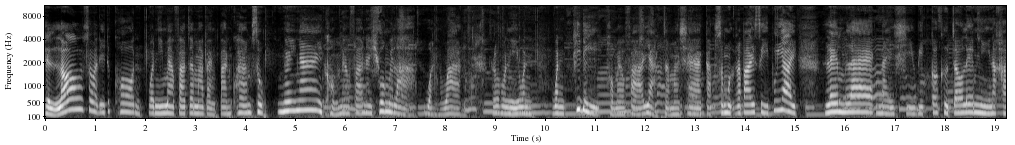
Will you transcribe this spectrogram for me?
เฮลโลสวัสดีทุกคน วันนี้แมวฟ้าจะมาแบ่งปันความสุขง่ายๆของแมวฟ้าในช่วงเวลาวันว่างสำหรับวันนี้วันวันที่ดีของแมวฟ้าอยากจะมาแชร์กับสมุดระบายสีผู้ใหญ่ เล่มแรกในชีวิตก็คือเจ้าเล่มนี้นะคะ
